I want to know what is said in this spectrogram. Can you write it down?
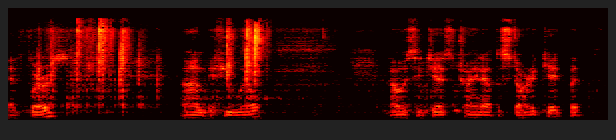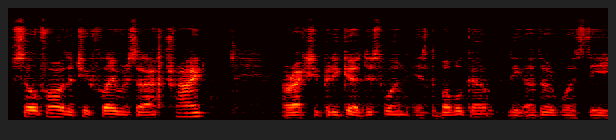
at first, um, if you will, I would suggest trying out the starter kit. But so far, the two flavors that I've tried are actually pretty good. This one is the bubblegum. The other was the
